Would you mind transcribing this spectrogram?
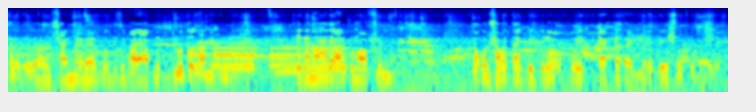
ছেড়ে দেবে আমি ভাই বলতেছি ভাই আপনি দ্রুত যান এখান থেকে। এখানে আমাদের আর কোনো অপশন নেই। তখন সবাই তাক দিক দিল ওই একটা তাক বেরোতেই সত্যি হয়ে গেছে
